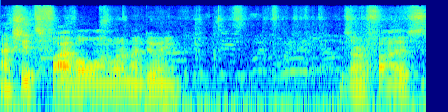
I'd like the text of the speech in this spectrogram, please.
Actually, it's 501. What am I doing? These are fives.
